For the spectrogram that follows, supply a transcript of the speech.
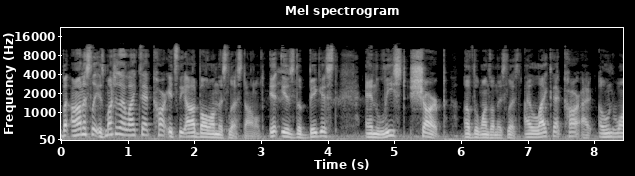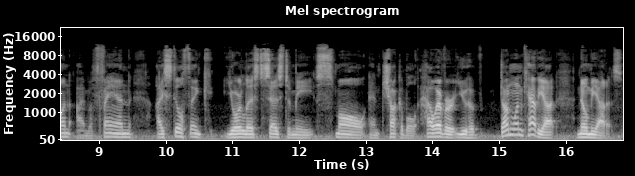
but honestly, as much as I like that car, it's the oddball on this list, Donald. It is the biggest and least sharp of the ones on this list. I like that car. I owned one. I'm a fan. I still think your list says to me small and chuckable. However, you have done one caveat: no Miatas.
